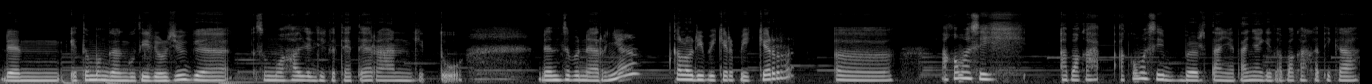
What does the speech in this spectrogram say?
dan itu mengganggu tidur juga. Semua hal jadi keteteran gitu. Dan sebenarnya kalau dipikir-pikir uh, aku masih apakah aku masih bertanya-tanya gitu. Apakah ketika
